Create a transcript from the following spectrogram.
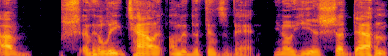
an elite talent on the defensive end. You know, he has shut down,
